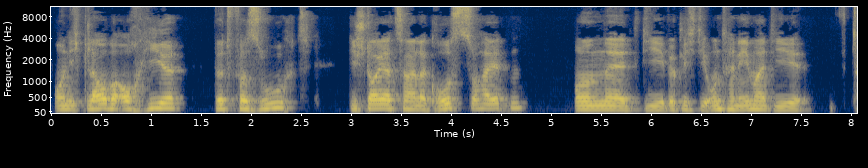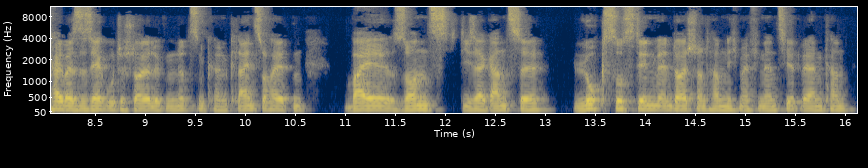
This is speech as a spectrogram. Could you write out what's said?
Und ich glaube, auch hier wird versucht, die Steuerzahler groß zu halten und äh, die wirklich die Unternehmer, die teilweise sehr gute Steuerlücken nutzen können, klein zu halten, weil sonst dieser ganze Luxus, den wir in Deutschland haben, nicht mehr finanziert werden kann.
